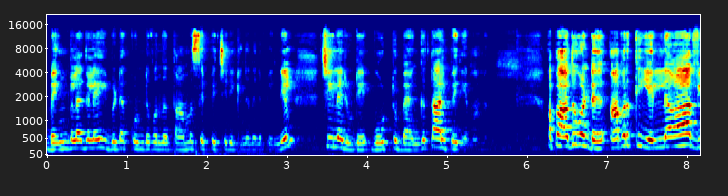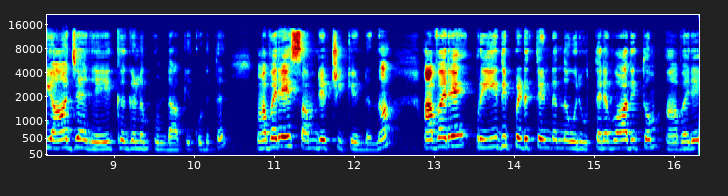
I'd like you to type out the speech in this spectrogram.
ബംഗ്ലകളെ ഇവിടെ കൊണ്ടുവന്ന് താമസിപ്പിച്ചിരിക്കുന്നതിന് പിന്നിൽ ചിലരുടെ വോട്ട് ബാങ്ക് താല്പര്യമാണ് അപ്പൊ അതുകൊണ്ട് അവർക്ക് എല്ലാ വ്യാജ രേഖകളും ഉണ്ടാക്കി കൊടുത്ത് അവരെ സംരക്ഷിക്കേണ്ടുന്ന അവരെ പ്രീതിപ്പെടുത്തേണ്ടെന്ന ഒരു ഉത്തരവാദിത്വം അവരെ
